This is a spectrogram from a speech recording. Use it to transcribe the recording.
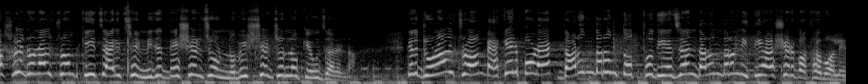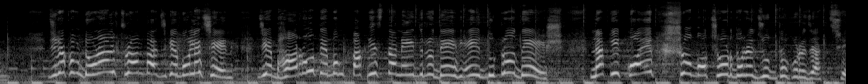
আসলে ডোনাল্ড ট্রাম্প কি চাইছেন নিজের দেশের জন্য, বিশ্বের জন্য কেউ জানে না। কিন্তু ডোনাল্ড ট্রাম্প একের পর এক দারুণ দারুণ তথ্য দিয়ে যান, দারুণ দারুণ ইতিহাসের কথা বলেন। যেরকম ডোনাল্ড ট্রাম্প আজকে বলেছেন যে ভারত এবং পাকিস্তান এই দুটো দেশ এই দুটো দেশ নাকি কয়েকশো বছর ধরে যুদ্ধ করে যাচ্ছে।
